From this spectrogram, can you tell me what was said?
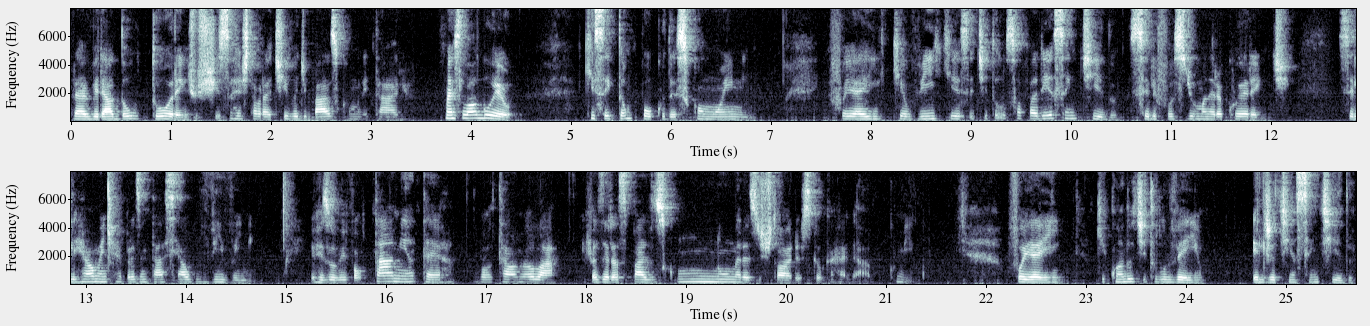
para virar doutora em justiça restaurativa de base comunitária. Mas logo eu, que sei tão pouco desse comum em mim. Foi aí que eu vi que esse título só faria sentido se ele fosse de uma maneira coerente, se ele realmente representasse algo vivo em mim. Eu resolvi voltar à minha terra, voltar ao meu lar e fazer as pazes com inúmeras histórias que eu carregava comigo. Foi aí que, quando o título veio, ele já tinha sentido.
